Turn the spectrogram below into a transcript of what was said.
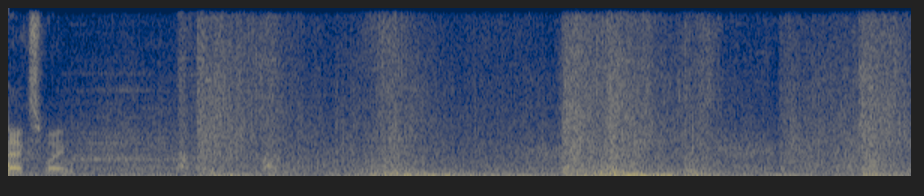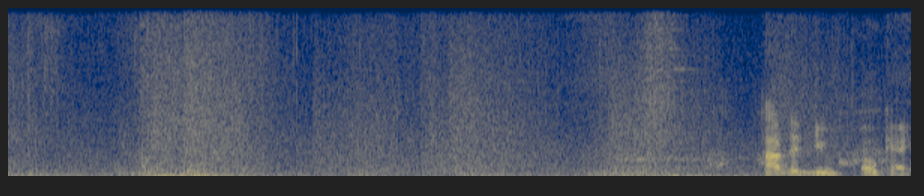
Backswing. How did you? Okay.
